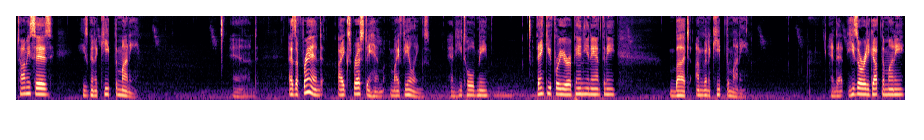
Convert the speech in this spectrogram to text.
Tommy says he's going to keep the money. And as a friend, I expressed to him my feelings, and he told me, Thank you for your opinion, Anthony but I'm going to keep the money. And that he's already got the money,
